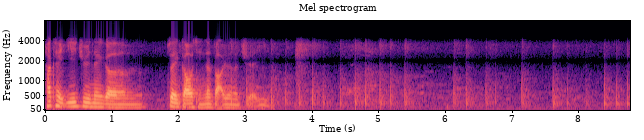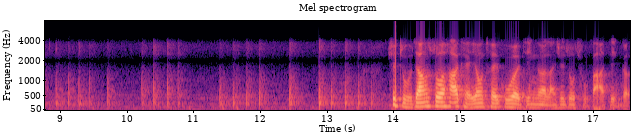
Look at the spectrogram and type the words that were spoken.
他可以依据那个最高行政法院的决议。去主张说他可以用推估的金额来去做处罚金额，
